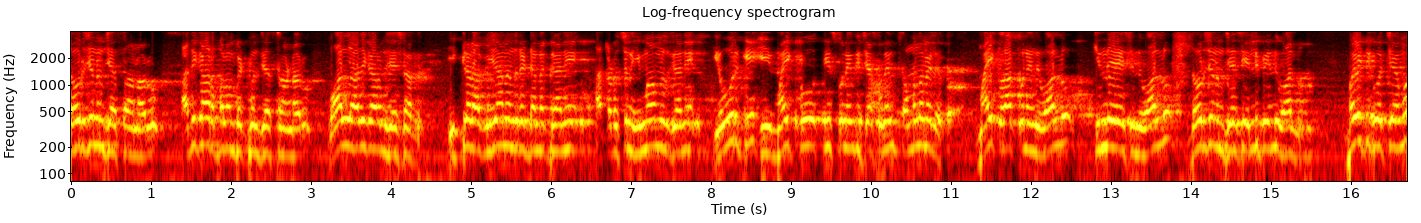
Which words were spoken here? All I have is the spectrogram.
దౌర్జన్యం చేస్తా ఉన్నారు అధికార బలం పెట్టుకొని చేస్తూ ఉన్నారు వాళ్ళు అధికారం చేసినారు. ఇక్కడ విజయానంద రెడ్డి అన్నకు కానీ అక్కడ వచ్చిన ఇమాములు కానీ ఎవరికి ఈ మైక్ తీసుకునేది చేసుకునేది సంబంధమే లేదు. మైక్ లాక్కునేది వాళ్ళు కింద వేసింది వాళ్ళు దౌర్జన్యం చేసి వెళ్ళిపోయింది వాళ్ళు. బయటికి వచ్చేమో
